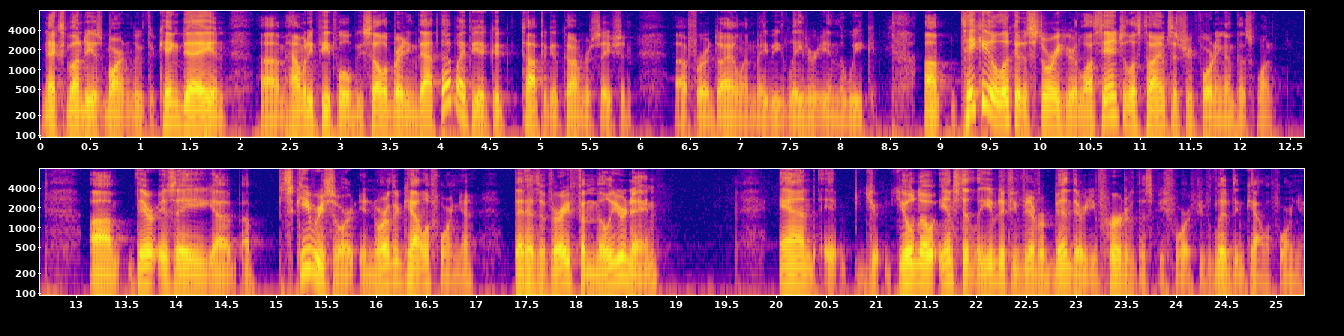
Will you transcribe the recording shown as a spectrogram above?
next Monday is Martin Luther King Day, and um, how many people will be celebrating that? That might be a good topic of conversation uh, for a dial-in maybe later in the week. Um, taking a look at a story here, Los Angeles Times is reporting on this one. Um, there is a, a, uh, a ski resort in Northern California that has a very familiar name and it, you'll know instantly, even if you've never been there, you've heard of this before if you've lived in California.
